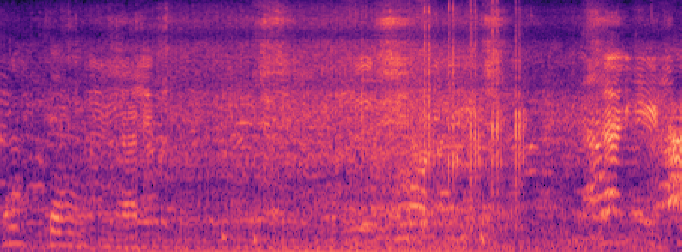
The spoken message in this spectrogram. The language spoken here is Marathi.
का? गणपती असतो ना आला तुमचा आता कुठे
